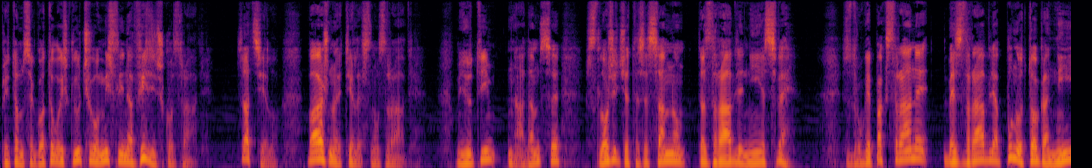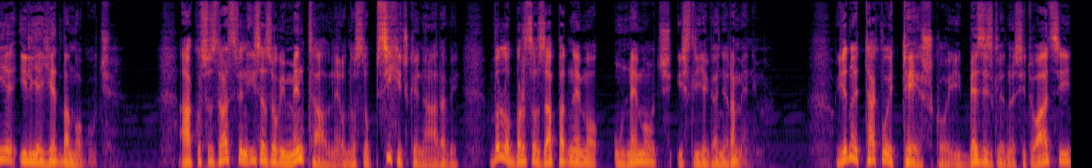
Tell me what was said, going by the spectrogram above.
Pritom se gotovo isključivo misli na fizičko zdravlje. Zacijelo, važno je tjelesno zdravlje. Međutim, nadam se, složit ćete se sa mnom da zdravlje nije sve. S druge pak strane, bez zdravlja puno toga nije ili je jedva moguće. A ako su zdravstveni izazovi mentalne, odnosno psihičke naravi, vrlo brzo zapadnemo u nemoć i slijeganje ramenima. U jednoj takvoj teškoj i bezizglednoj situaciji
